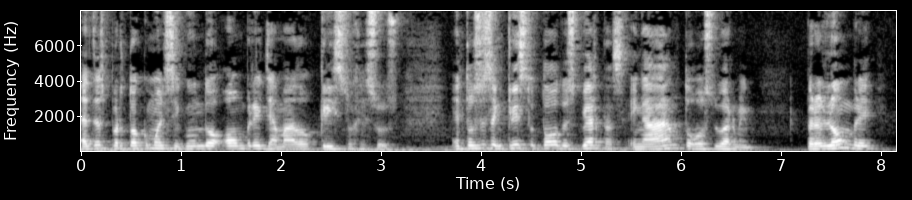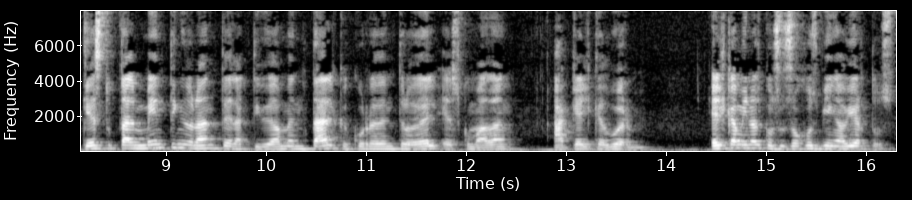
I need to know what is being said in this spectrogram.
Él despertó como el segundo hombre llamado Cristo Jesús. Entonces en Cristo todos despiertas, en Adán todos duermen. Pero el hombre que es totalmente ignorante de la actividad mental que ocurre dentro de él es como Adán, aquel que duerme. Él camina con sus ojos bien abiertos.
